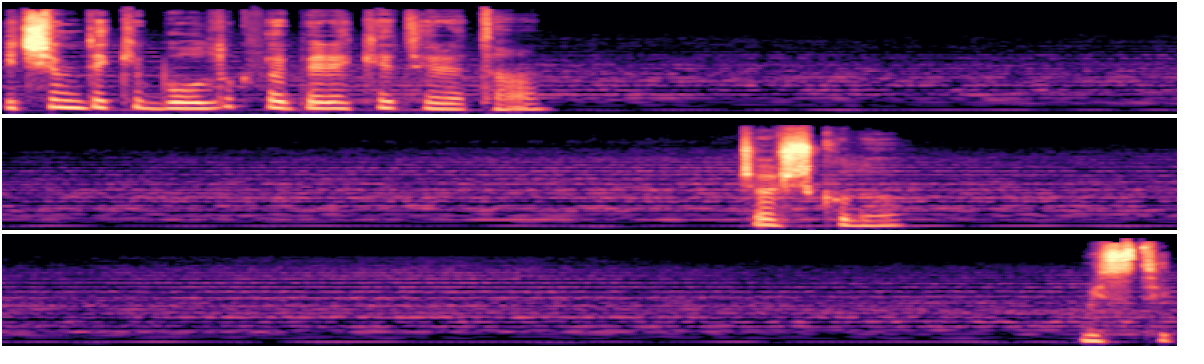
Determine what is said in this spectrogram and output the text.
İçimdeki bolluk ve bereket yaratan coşkulu, mistik,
